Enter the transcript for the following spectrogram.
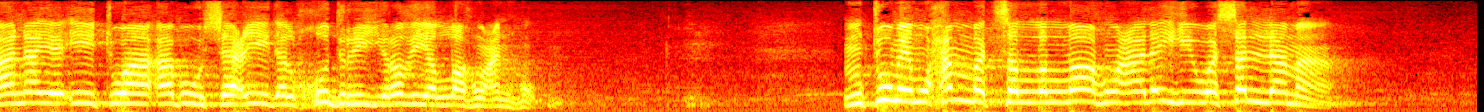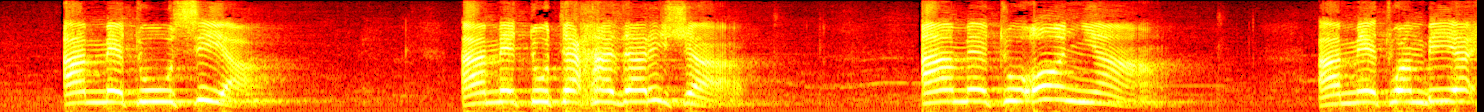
أنا يئيت أبو سعيد الخدري رضي الله عنه. Mtume muhammad salllahu alaihi wasallama ametuhusia ametutahadharisha ametuonya ametwambia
